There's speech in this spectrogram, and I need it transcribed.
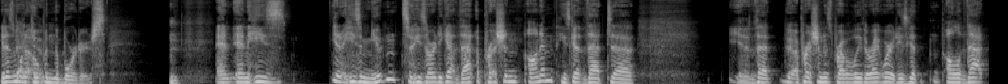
He doesn't Bad want to joke. open the borders. and and he's you know, he's a mutant, so he's already got that oppression on him. He's got that uh you know, that oppression is probably the right word. He's got all of that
